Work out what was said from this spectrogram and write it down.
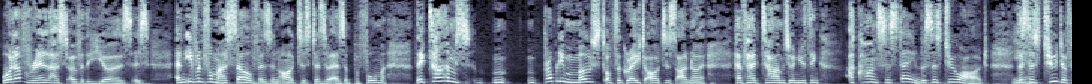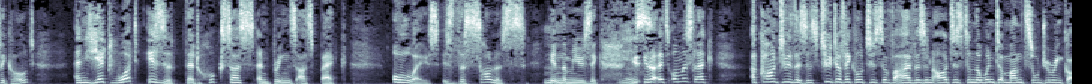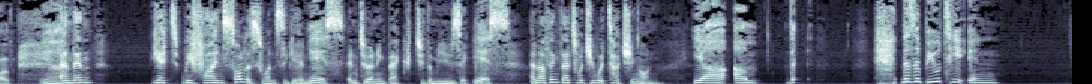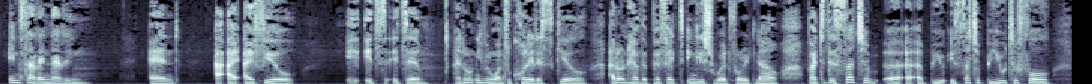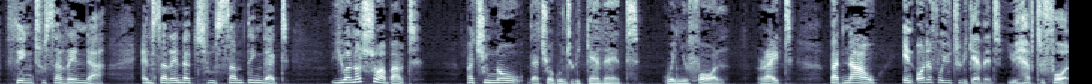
what I've realized over the years is, and even for myself as an artist, as a, as a performer, there are times, m- probably most of the great artists I know have had times when you think, I can't sustain. This is too hard. This is too difficult. And yet, what is it that hooks us and brings us back? Always is the solace in the music. You- Yes. you know, it's almost like I can't do this. It's too difficult to survive as an artist in the winter months or during COVID. Yeah. And then, yet we find solace once again. Yes. In turning back to the music. Yes. And I think that's what you were touching on. Yeah, um, the, there's a beauty in in surrendering, and I, I, I feel it, it's it's a I don't even want to call it a skill. I don't have the perfect English word for it now, but there's such a a, a, a it's such a beautiful thing to surrender, and surrender to something that you are not sure about, but you know that you are going to be gathered when you fall, right? But now, in order for you to be gathered, you have to fall,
